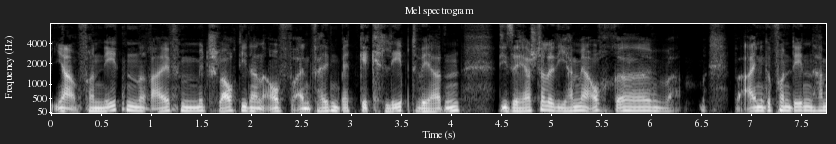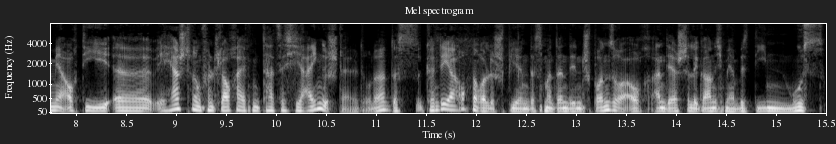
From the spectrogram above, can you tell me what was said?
ja vernähten Reifen mit Schlauch, die dann auf ein Felgenbett geklebt werden. Diese Hersteller, die haben ja auch äh, einige von denen haben ja auch die äh, Herstellung von Schlauchreifen tatsächlich eingestellt, oder? Das könnte ja auch eine Rolle spielen, dass man dann den Sponsor auch an der Stelle gar nicht mehr bedienen muss.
